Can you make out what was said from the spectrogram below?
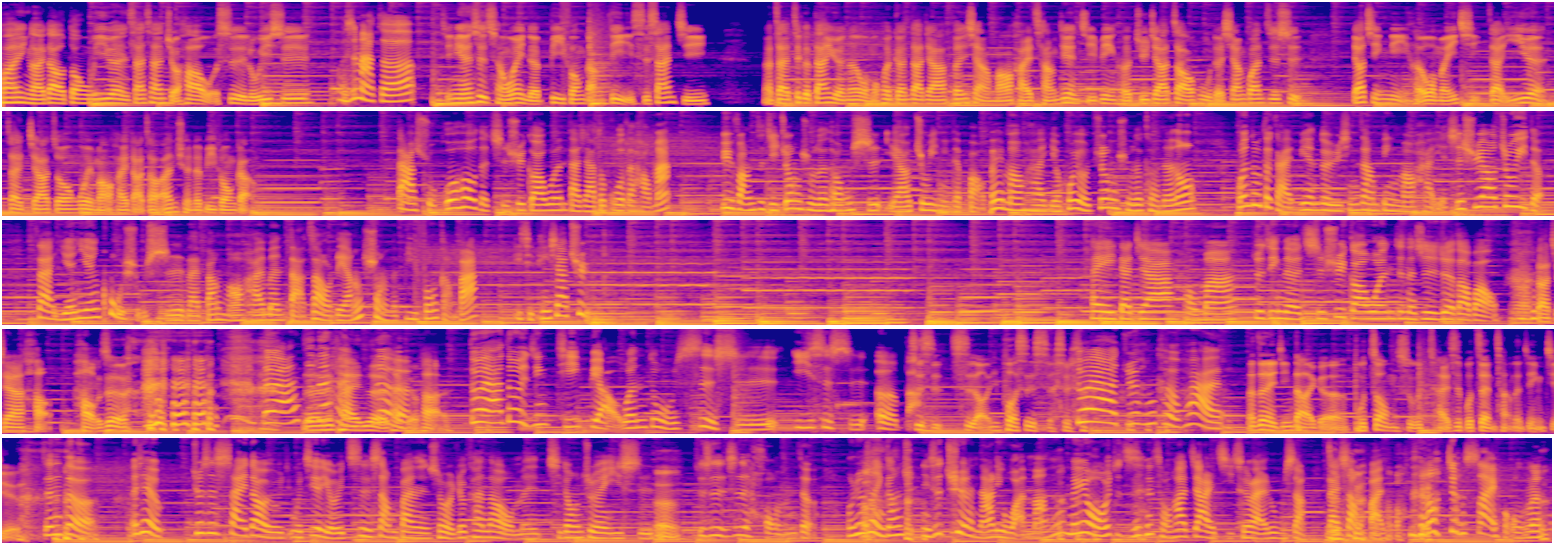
欢迎来到动物医院三三九号，我是卢医师，我是马格。今天是成为你的避风港第十三集。那在这个单元呢，我们会跟大家分享毛孩常见疾病和居家照护的相关知识，邀请你和我们一起在医院、在家中为毛孩打造安全的避风港。大暑过后的持续高温，大家都过得好吗？预防自己中暑的同时，也要注意你的宝贝毛孩也会有中暑的可能哦。温度的改变对于心脏病毛孩也是需要注意的，在炎炎酷暑时，来帮毛孩们打造凉爽的避风港吧！一起听下去。嘿，hey, 大家好吗？最近的持续高温真的是热到爆。啊，大家好。好热，对啊，真的，真的是太热太可怕了。对啊，都已经体表温度四十一、四十二吧，四十四哦，已经破四十了，是不是？对啊，觉得很可怕。那真的已经到一个不中暑才是不正常的境界了。真的，而且。就是晒到有，我记得有一次上班的时候，我就看到我们启动住院医师，嗯，就是是红的。我就说你刚刚去，你是去了哪里玩吗？他说没有，我就只是从他家里骑车来路上 来上班，然后就晒红了。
